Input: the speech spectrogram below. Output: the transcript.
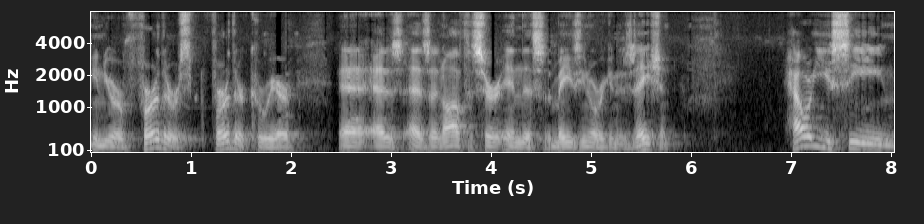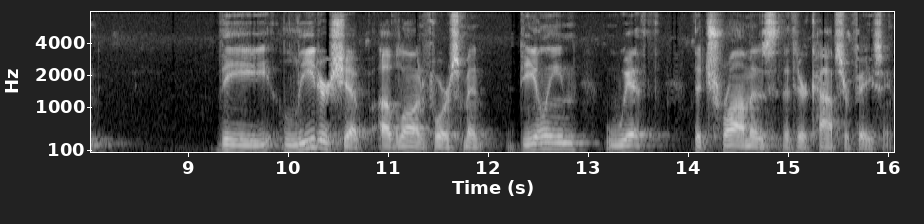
in your further further career uh, as as an officer in this amazing organization. How are you seeing the leadership of law enforcement dealing with the traumas that their cops are facing?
